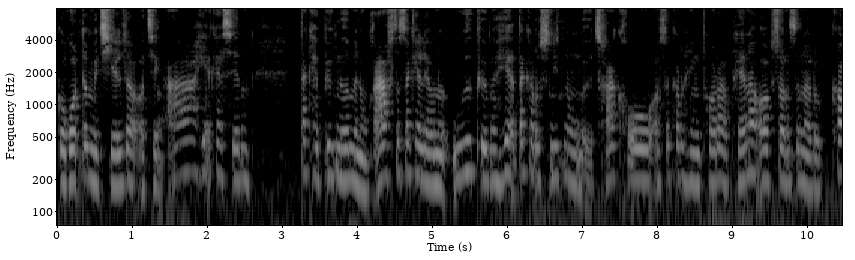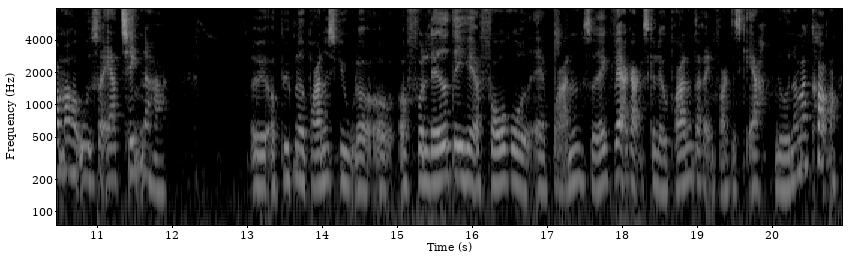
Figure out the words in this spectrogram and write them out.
gå rundt om mit shelter og tænke, ah, her kan jeg sætte en, der kan jeg bygge noget med nogle rafter, så kan jeg lave noget udekøkken her, der kan du snitte nogle øh, trækroge, og så kan du hænge potter og pander op, sådan så når du kommer herud, så er tingene her. Øh, og bygge noget brændeskjul, og, og, og få lavet det her forråd af brænde, så jeg ikke hver gang skal lave brænde, der rent faktisk er noget, når man kommer.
